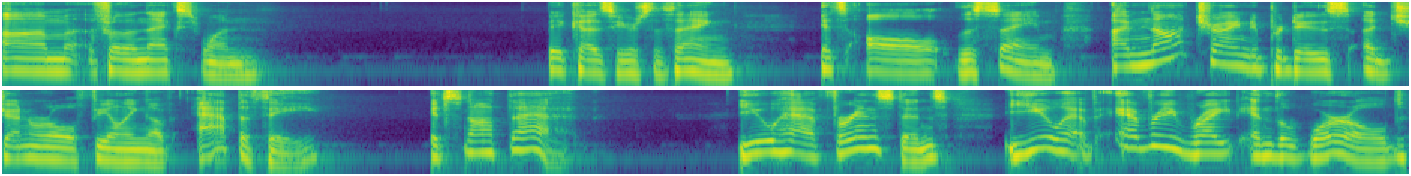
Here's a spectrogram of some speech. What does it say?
um, for the next one. Because here's the thing it's all the same. I'm not trying to produce a general feeling of apathy. It's not that. You have, for instance, you have every right in the world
